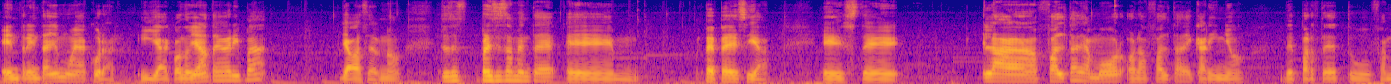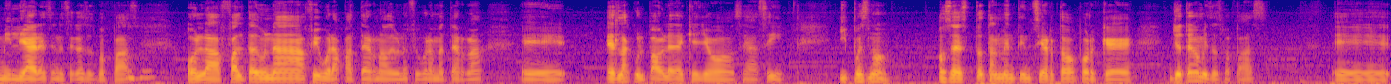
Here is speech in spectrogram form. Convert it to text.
en 30 años me voy a curar. Y ya cuando ya no tenga gripa, ya va a ser, ¿no? Entonces, precisamente, em, Pepe decía, este, la falta de amor o la falta de cariño de parte de tus familiares, en este caso tus papás, o la falta de una figura paterna o de una figura materna, eh, es la culpable de que yo sea así. Y pues no, o sea, es totalmente incierto porque yo tengo mis dos papás, eh,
